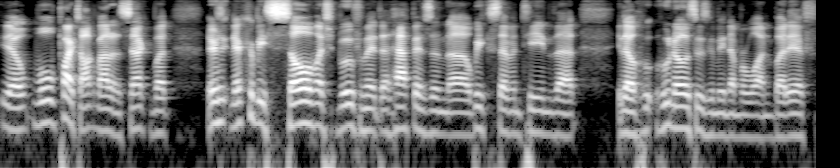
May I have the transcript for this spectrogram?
you know we'll probably talk about it in a sec, but there's there could be so much movement that happens in uh, week 17 that you know who, who knows who's going to be number one. But if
